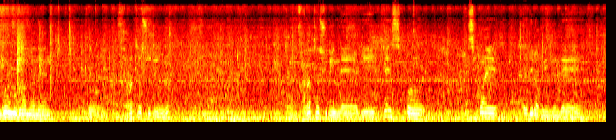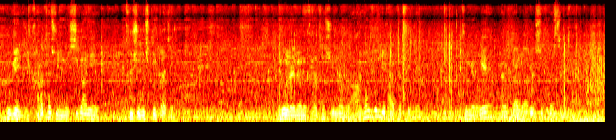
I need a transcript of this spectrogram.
이걸로 그러면은 뭐 갈아탈 수도 있나? 어, 갈아탈 수도 있네. 여기 트랜스포 스파이어디라고 있는데 이게 이제 갈아탈 수 있는 시간이 2시 50분까지. 이걸 내면은 갈아탈 수 있나 보다. 아, 현금도 갈아탈 수 있네. 두 명에 8달러를 지불했습니다.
